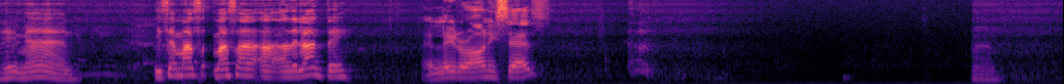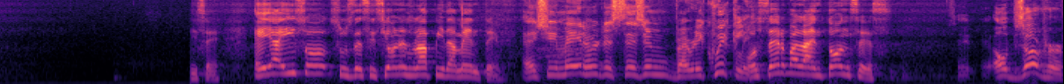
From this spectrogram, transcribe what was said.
Amen. Dice más, más a- a- adelante. And later on he says, Dice, ella hizo sus decisiones rápidamente. and she made her decision very quickly. Obsérvala entonces. Observe her.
